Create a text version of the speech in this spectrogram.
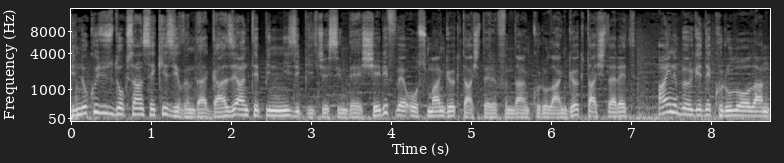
1998 yılında Gaziantep'in Nizip ilçesinde Şerif ve Osman Göktaş tarafından kurulan Göktaşlar Et, aynı bölgede kurulu olan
